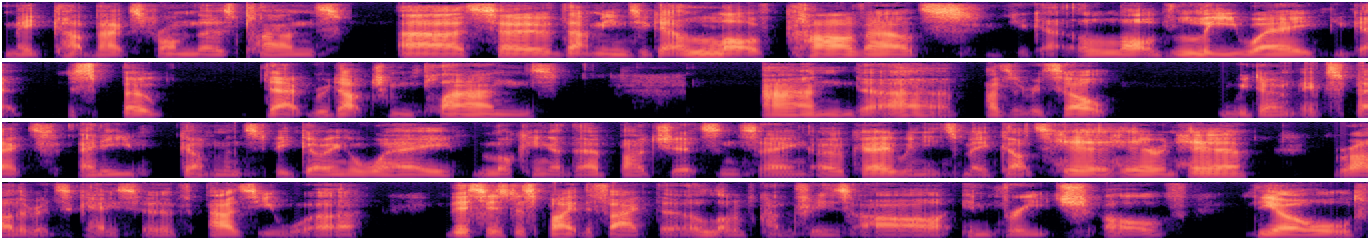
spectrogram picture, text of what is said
make cutbacks from those plans. Uh, so that means you get a lot of carve outs, you get a lot of leeway, you get bespoke debt reduction plans. And uh, as a result, we don't expect any governments to be going away looking at their budgets and saying, okay, we need to make cuts here, here, and here. Rather, it's a case of as you were. This is despite the fact that a lot of countries are in breach of the old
